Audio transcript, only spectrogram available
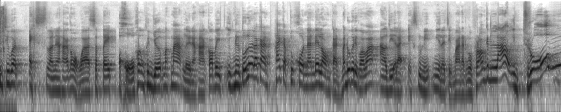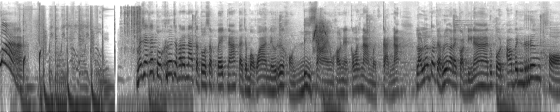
ขึ้นชื่อว่า X แล้วเนี่ยนะฮะต้องบอกว่าสเปคโอ้โหเพิ่มขึ้นเยอะมากๆเลยนะฮะก็ไปอีกหนึ่งตัวเลือกแล้วกันให้กับทุกคนนั้นได้ลองกัน มาดูกันดีกว่าว่า LG อะไร X ตัวนี้มีอะไรเจ๋งบ้างนะครับพร้อมกันแล้วอินโทรมา ไม่ใช่แค่ตัวเครื่องจะพัฒนาแต่ตัวสเปคนะ แต่จะบอกว่าในเรื่องของดีไซน์ของเขาเนี่ยก็พัฒนาเหมือนกันนะ เราเริ่มต้นจากเรื่องอะไรก่อนดีนะทุกคน เอาเป็นเรื่องของ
